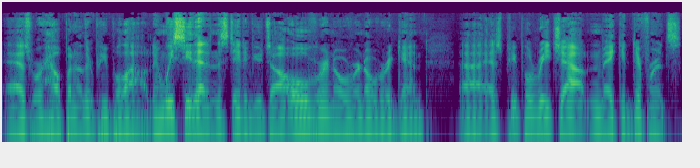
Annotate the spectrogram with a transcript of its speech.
as we're helping other people out. And we see that in the state of Utah over and over and over again. Uh, as people reach out and make a difference.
